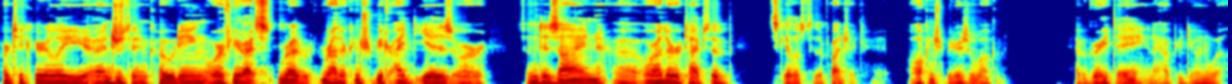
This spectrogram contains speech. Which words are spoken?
particularly uh, interested in coding or if you got rather contributor ideas or some design uh, or other types of skills to the project. All contributors are welcome. Have a great day, and I hope you're doing well.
